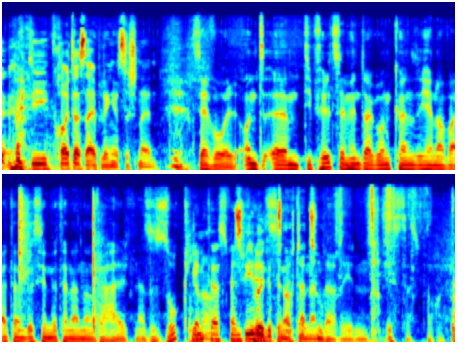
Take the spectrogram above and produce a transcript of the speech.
die Kräutersaiblinge zu schneiden. Sehr wohl. Und ähm, die Pilze im Hintergrund können sich ja noch weiter ein bisschen miteinander unterhalten. Also so klingt genau. das, wenn Zwiebel Pilze miteinander dazu. reden. Ist das verrückt.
